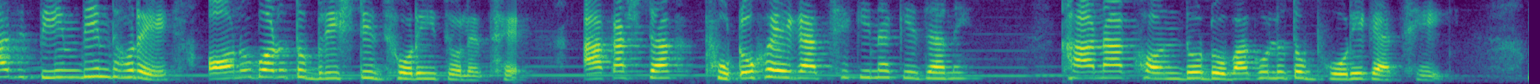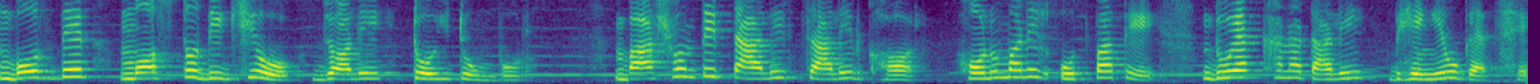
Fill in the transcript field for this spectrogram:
আজ তিন দিন ধরে অনবরত বৃষ্টি ঝরেই চলেছে। আকাশটা ফুটো হয়ে গেছে কিনা কে জানে? খানা, খন্দ, ডোবাগুলো তো ভরে গেছেই বোসদের মস্ত দিঘিও জলে টইটুম্বুর বাসন্তীর টালির চালের ঘর, হনুমানের উৎপাতে দু একখানা টালি ভেঙেও গেছে।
